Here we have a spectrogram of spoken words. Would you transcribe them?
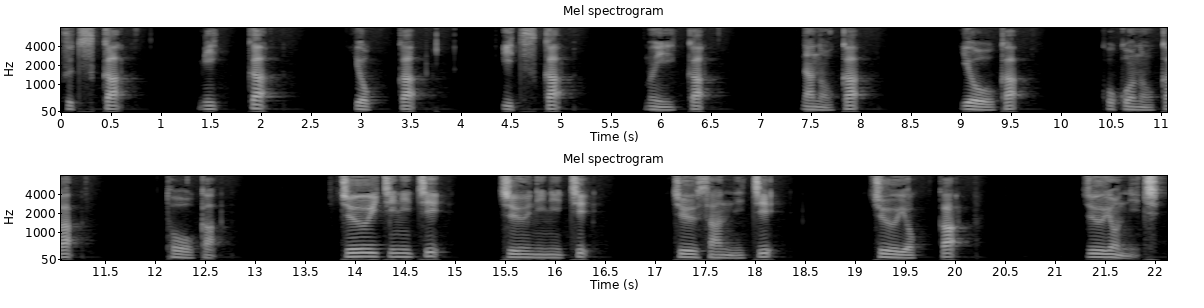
2日、3日、4日、5日、6日、7日、8日、9日、10日、11日、12日、13日、14日、14日。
